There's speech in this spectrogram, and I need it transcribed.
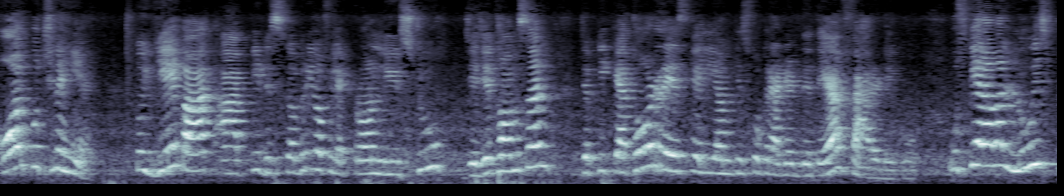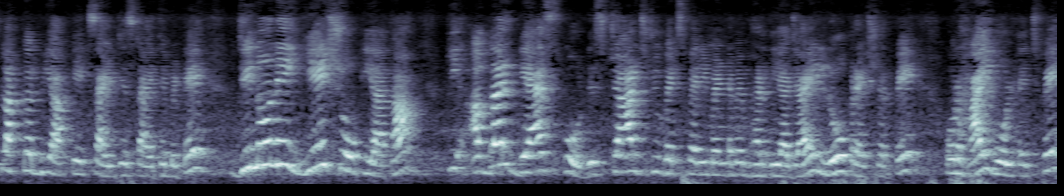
और कुछ नहीं है। तो ये बात आपकी discovery of electron leads to J J Thomson. जबकि कैथोड रेज के लिए हम किसको क्रेडिट देते हैं? फैराडे को। उसके अलावा लुइस प्लक्कर भी आपके एक साइंटिस्ट आए थे बेटे, जिन्होंने ये शो किया था कि अगर गैस को डिस्चार्ज ट्यूब एक्सपेरिमेंट में भर दिया जाए लो प्रेशर पे और हाई वोल्टेज पे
